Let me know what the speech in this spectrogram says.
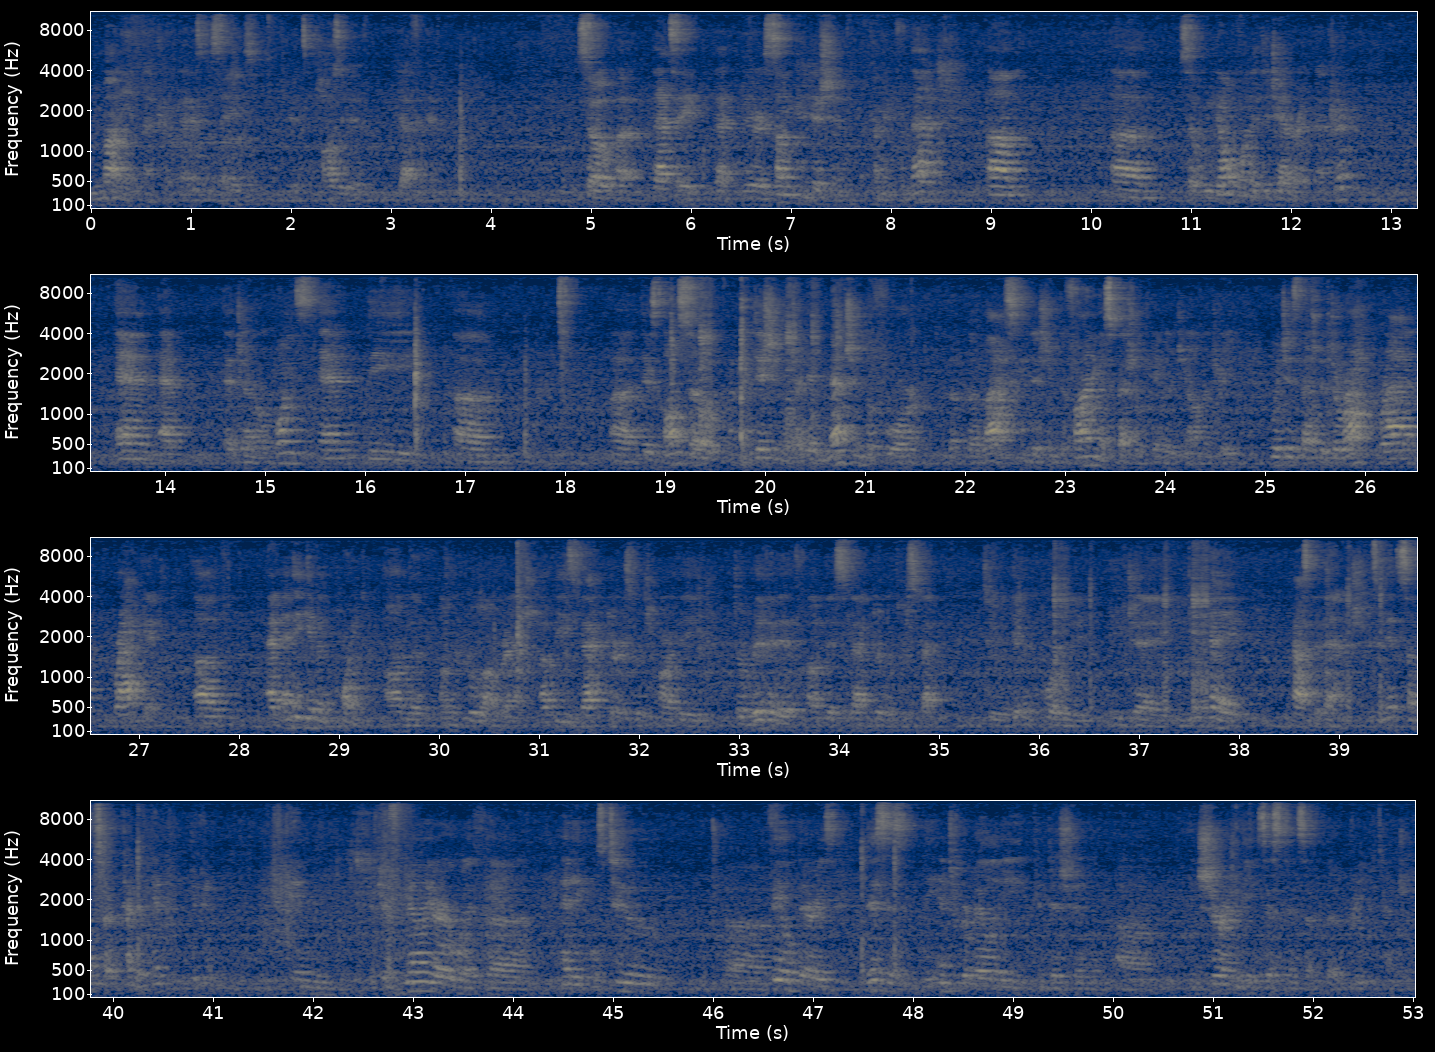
Riemannian metric. That is to say, it's, it's positive definite. So uh, that's a that there is some condition coming from that. Um, um, so we don't want a degenerate metric, and at, at general points, and the um, uh, there's also a condition which I didn't mention before, the, the last condition defining a special Kähler geometry, which is that the Dirac bra bracket of at any given point on the on the Coulomb branch of these vectors, which are the derivative of this vector with respect to a given coordinate uj and uk, has to vanish. Isn't it some sort of kind of in, you can, in if you're familiar with uh, n equals two uh, field theories, this is the integrability condition um, ensuring the existence of the pre-potential.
